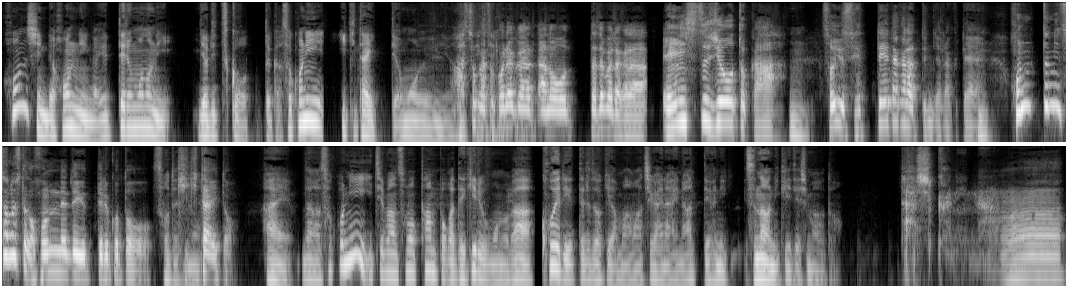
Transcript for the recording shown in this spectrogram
本心で本人が言ってるものに寄りつこうっていうか、そこに行きたいって思うようにあ、そうか、これが、あの、例えばだから、演出上とか、うん、そういう設定だからっていうんじゃなくて、うん、本当にその人が本音で言ってることを聞きたいと。はい。だからそこに一番その担保ができるものが、声で言ってる時はまあ間違いないなっていうふうに素直に聞いてしまうと。確かにな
